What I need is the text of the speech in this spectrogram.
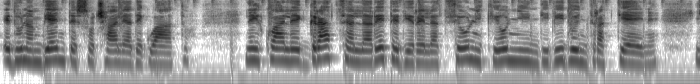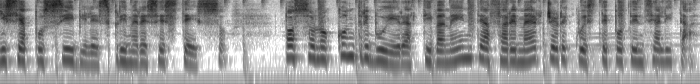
ed un ambiente sociale adeguato, nel quale grazie alla rete di relazioni che ogni individuo intrattiene gli sia possibile esprimere se stesso, possono contribuire attivamente a far emergere queste potenzialità.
